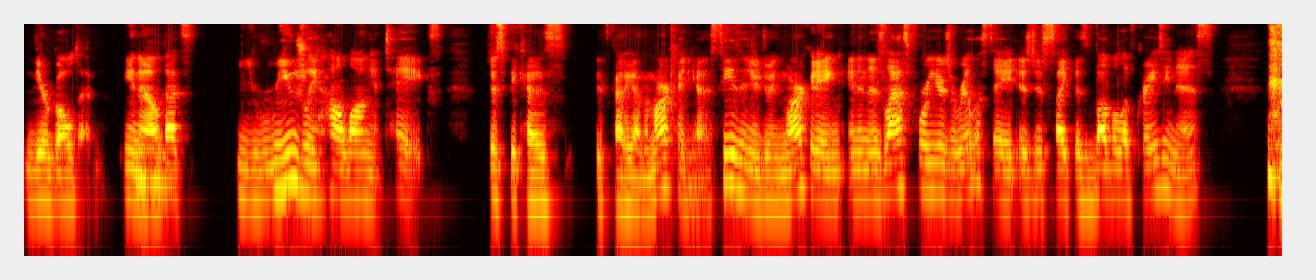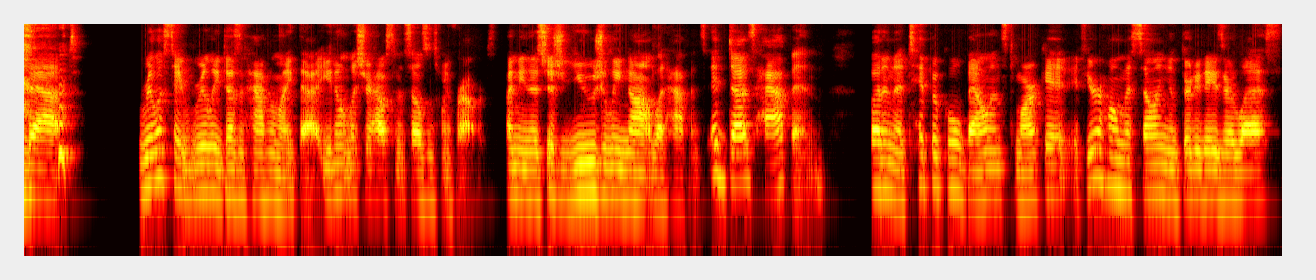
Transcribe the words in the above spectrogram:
you're golden. You know, Mhm. that's usually how long it takes just because it's got to get on the market, you got a season, you're doing marketing. And in those last four years of real estate is just like this bubble of craziness that real estate really doesn't happen like that. You don't list your house and it sells in 24 hours. I mean, that's just usually not what happens. It does happen, but in a typical balanced market, if your home is selling in 30 days or less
